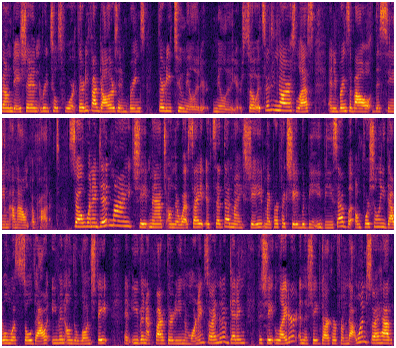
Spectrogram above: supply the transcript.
foundation retails for $35 and brings 32 milliliter, milliliters. So it's $15 less and it brings about the same amount of product. So when I did my shade match on their website, it said that my shade, my perfect shade would be Ibiza, but unfortunately that one was sold out even on the launch date and even at 5.30 in the morning. So I ended up getting the shade lighter and the shade darker from that one. So I have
